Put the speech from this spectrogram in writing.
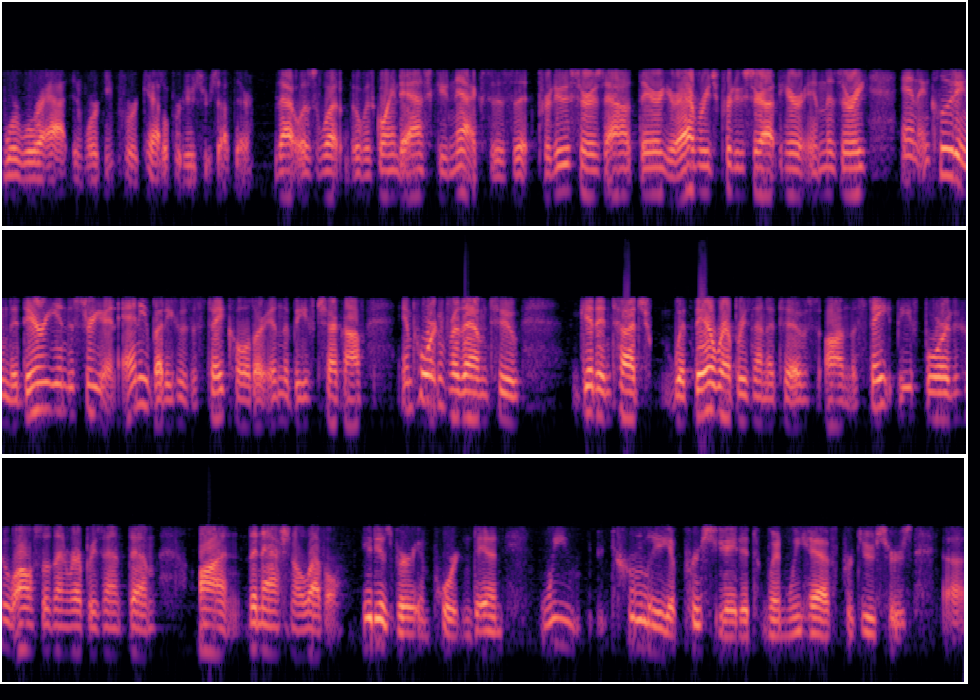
where we're at in working for cattle producers out there. That was what i was going to ask you next is that producers out there your average producer out here in missouri and including the dairy industry and anybody who's a stakeholder in the beef checkoff important for them to get in touch with their representatives on the state beef board who also then represent them on the national level. It is very important and we truly appreciate it when we have producers uh,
